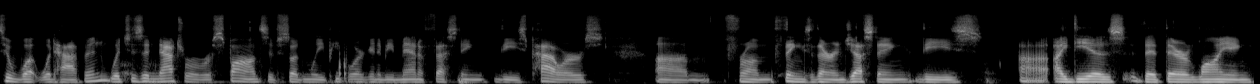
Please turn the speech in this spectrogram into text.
to what would happen, which is a natural response if suddenly people are going to be manifesting these powers um, from things they're ingesting, these uh, ideas that they're lying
